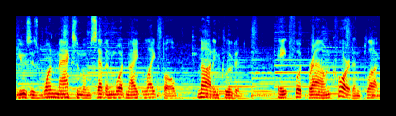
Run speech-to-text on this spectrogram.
uses one maximum 7 watt night light bulb, not included. 8 foot brown cord and plug.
